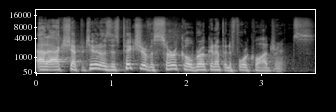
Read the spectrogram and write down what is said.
out of Acts chapter 2, and it was this picture of a circle broken up into four quadrants.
